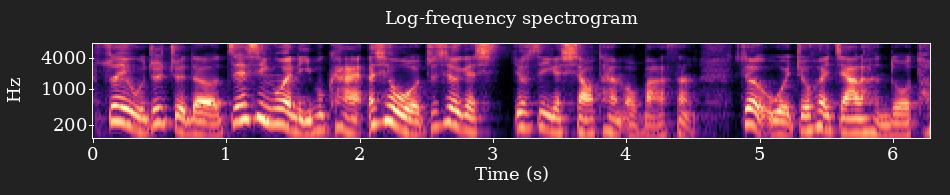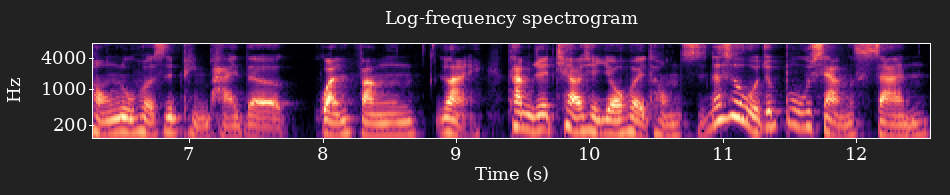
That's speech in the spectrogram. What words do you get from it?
所以我就觉得这件事情我也离不开，而且我就是有一个又是一个小 time 欧巴桑，所以我就会加了很多通路或者是品牌的官方 line，他们就会跳一些优惠通知，但是我就不想删。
